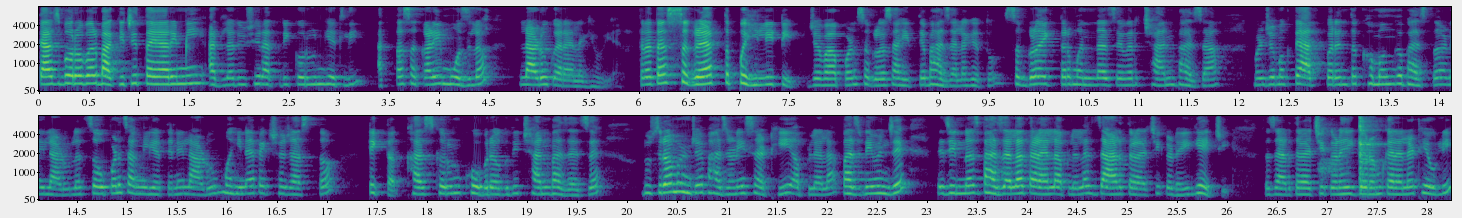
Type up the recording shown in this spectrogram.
त्याचबरोबर बाकीची तयारी मी आदल्या दिवशी रात्री करून घेतली. आत्ता सकाळी मोजलं लाडू करायला घेऊया. तर आता सगळ्यात पहिली टीप जेव्हा आपण सगळं साहित्य भाजायला घेतो सगळं एकतर मंद आचेवर छान भाजा म्हणजे मग ते आतपर्यंत खमंग भाजतं आणि लाडूला चव पण चांगली येते आणि लाडू महिन्यापेक्षा जास्त टिकतात. खास करून खोबरं अगदी छान भाजायचं आहे दुसरं म्हणजे भाजणीसाठी आपल्याला भाजणी म्हणजे ते जिन्नस भाजायला तळायला आपल्याला जाड तळाची कढई घ्यायची. तर जाड तळाची कढई गरम करायला ठेवली.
